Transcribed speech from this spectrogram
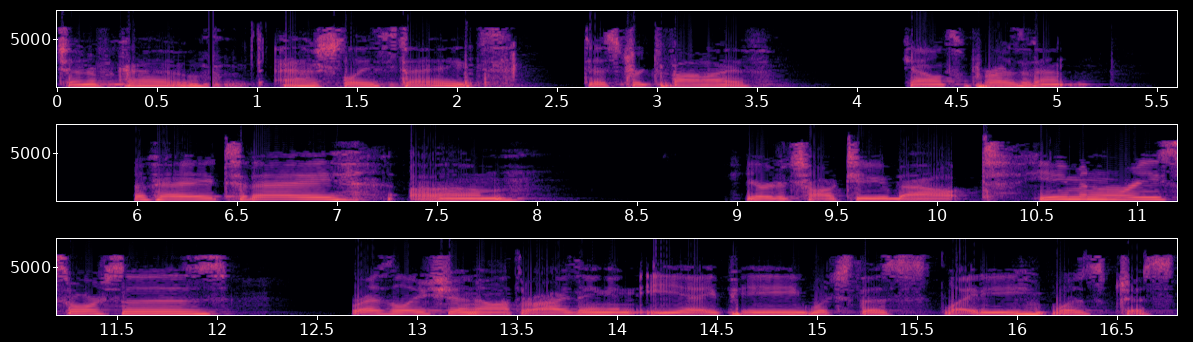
Jennifer Coe, Ashley Estates, District 5, Council President. Okay, today, um, here to talk to you about human resources, resolution authorizing an EAP, which this lady was just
